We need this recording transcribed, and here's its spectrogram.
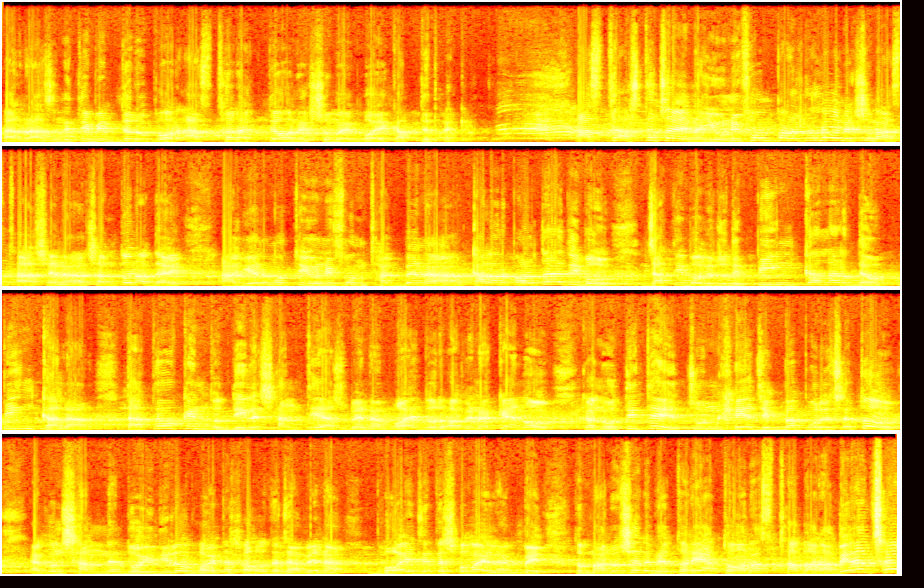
আর রাজনীতিবিদদের উপর আস্থা রাখতে অনেক সময় ভয়ে কাঁপতে থাকে। আস্থা আসতে চায় না। ইউনিফর্ম পাল্টালে অনেক সময় আস্থা আসে না। সান্ত্বনা দেয়, আগের মতো ইউনিফর্ম থাকবে না, কালার পাল্টায় দিব। জাতি বলে, যদি পিঙ্ক কালার দাও পিঙ্ক কালার তাতেও কিন্তু দিলে শান্তি আসবে না, ভয় দূর হবে না। কেন? কারণ অতীতে চুন খেয়ে জিব্বা পড়েছে তো, এখন সামনে দই দিলেও ভয়টা সহজে যাবে না, ভয় যেতে সময় লাগবে। তো মানুষের ভেতরে এত অনাস্থা, বাড়া বেড়েছে।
